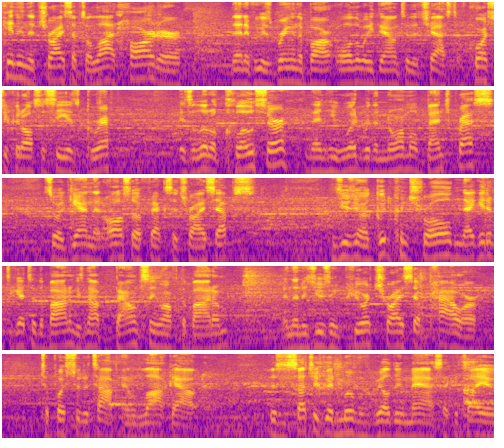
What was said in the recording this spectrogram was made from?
hitting the triceps a lot harder than if he was bringing the bar all the way down to the chest. Of course, you could also see his grip is a little closer than he would with a normal bench press. So again, that also affects the triceps. He's using a good controlled negative to get to the bottom. He's not bouncing off the bottom. And then he's using pure tricep power to push to the top and lock out. This is such a good move of building mass. I can tell you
